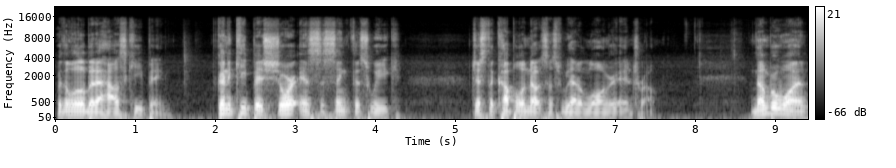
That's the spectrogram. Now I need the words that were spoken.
With a little bit of housekeeping. Going to keep it short and succinct this week. Just a couple of notes since we had a longer intro. Number one,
